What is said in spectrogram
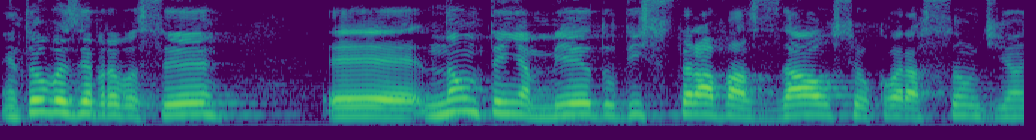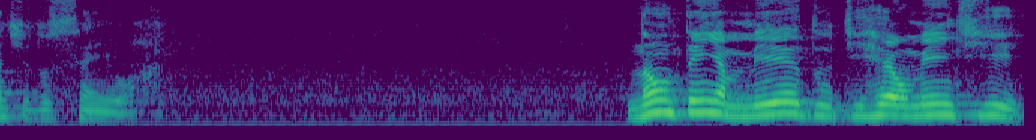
Então eu vou dizer para você, é, não tenha medo de extravasar o seu coração diante do Senhor. Não tenha medo de realmente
